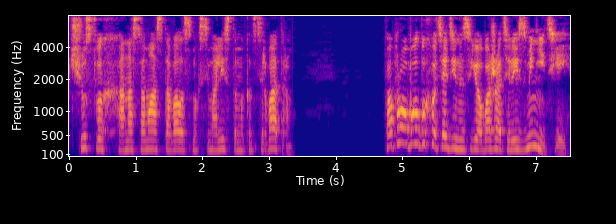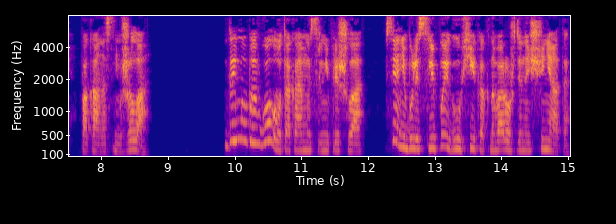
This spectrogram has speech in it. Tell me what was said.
чувствах она сама оставалась максималистом и консерватором. Попробовал бы хоть один из ее обожателей изменить ей, пока она с ним жила. Да ему бы в голову такая мысль не пришла. Все они были слепы и глухи, как новорожденные щенята,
